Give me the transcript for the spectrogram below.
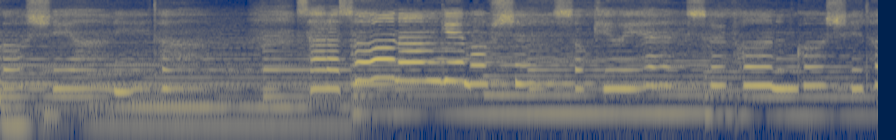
것이 아니다. 살아서 남김없이 썩기 위해 슬퍼하는 것이다.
